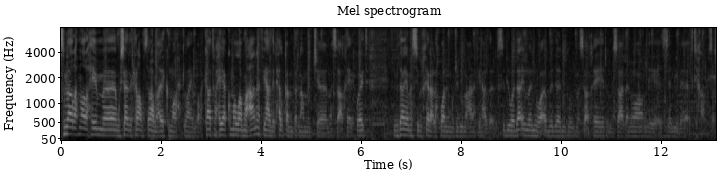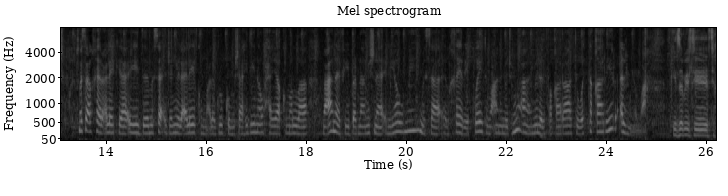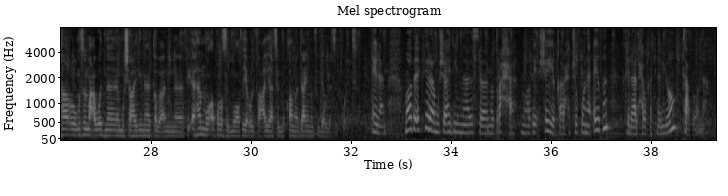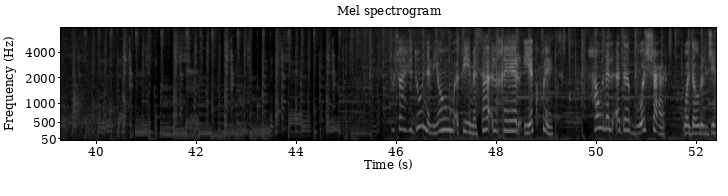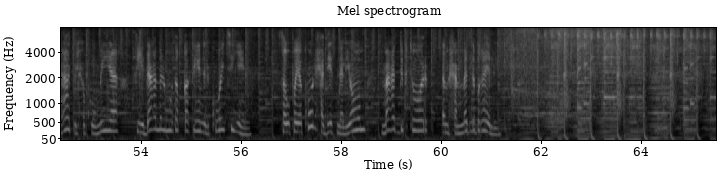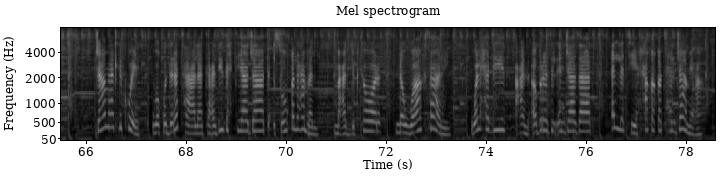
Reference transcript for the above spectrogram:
بسم الله الرحمن الرحيم مشاهدينا الكرام السلام عليكم ورحمة الله وبركاته. حياكم الله معنا في هذه الحلقة من برنامج مساء الخير الكويت. في البداية مسي بالخير على الاخوان الموجودين معنا في هذا الاستوديو. ودائما وابدا نقول مساء الخير مساء الأنوار للزميلة افتخار مساء الخير. مساء الخير عليك يا عيد. مساء جميل عليكم وعلى قلوبكم مشاهدينا وحياكم الله معنا في برنامجنا اليومي. مساء الخير يا كويت. ومعنا مجموعة من الفقرات والتقارير المنوعة. أكيد زميلتي افتخار ومثل ما عودنا مشاهدينا طبعا في أهم وأبرز المواضيع والفعاليات المقامة دائما في دولة الكويت. إي نعم، مواضيع كثيرة مشاهدينا سنطرحها، مواضيع شيقة راح تشوفونها أيضا خلال حلقتنا اليوم، تابعونا. تشاهدون اليوم في مساء الخير يا كويت حول الأدب والشعر ودور الجهات الحكومية في دعم المثقفين الكويتيين. سوف يكون حديثنا اليوم مع الدكتور محمد البغيلي. جامعة الكويت وقدرتها على تعزيز احتياجات سوق العمل مع الدكتور نواف ساري والحديث عن أبرز الإنجازات التي حققتها الجامعة.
